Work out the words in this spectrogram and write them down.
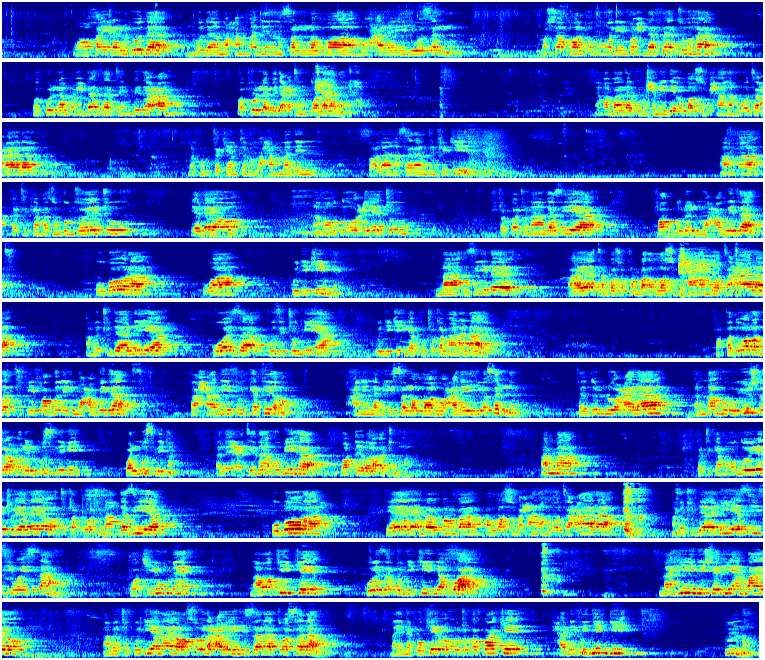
وخير الهدى هدى محمد صلى الله عليه وسلم. وشر الأمور محدثاتها وكل محدثة بدعة وكل بدعة ضلالة. أما بعدكم حميدي الله سبحانه وتعالى. kumtakia mtume Muhammadin sala na salam zimfikie. Ama katika mazungumzo yetu ya leo na maudhui yetu tutakuwa tunaangazia fadlul muawidhat ubora wa kujikinga na zile ayati ambazo kwamba Allah subhanahu wa ta'ala ametujalia kuweza kuzitumia kujikinga kutokamana nayo. Faqad waradat fi fadl almuawidhat ahadith kathira. عن النبي صلى الله عليه وسلم تدل على انه يشرع للمسلم والمسلمه الاعتناء بها وقراءتها اما katika maudhui yetu ya leo tutakuwa tunaangazia ubora ya yale ambayo kwamba Allah Subhanahu wa Ta'ala ametujalia sisi waislamu wa kiume na wa kike kuweza kujikinga kwayo na hii ni sheria ambayo ametukujia nayo Rasul alayhi salatu wasalam na imepokewa kutoka kwake hadithi nyingi mno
